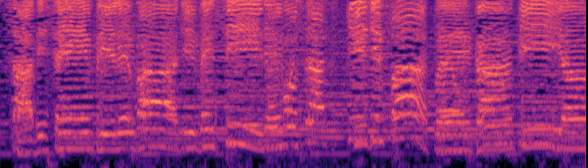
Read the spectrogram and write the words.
Sabe sempre levar de vencida e mostrar que de fato é campeão.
